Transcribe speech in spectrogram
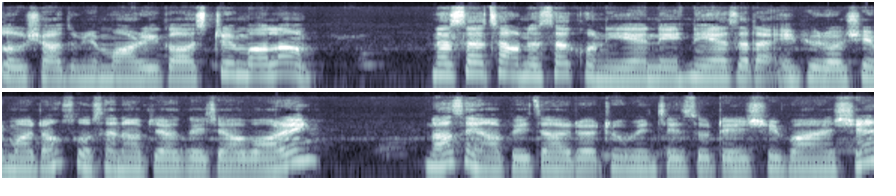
လှုပ်ရှားသူမြန်မာတွေက streamer လောက်26 29ရက်နေ့နေ့ရက်စတဲ့အင်ဖြူတော်ရှေ့မှာတောင်းဆိုဆန္ဒပြခဲ့ကြပါတယ်။နောက်ဆင်အားပေးကြတဲ့အတွက်ထူးပင်ကျေးဇူးတင်ရှိပါတယ်ရှင်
